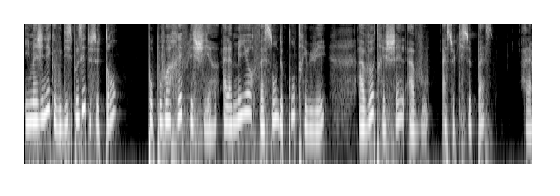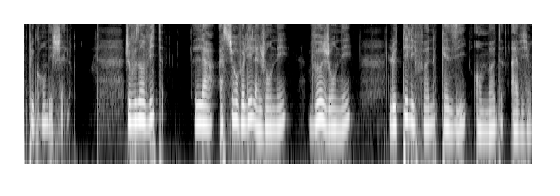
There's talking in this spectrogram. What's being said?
imaginez que vous disposez de ce temps pour pouvoir réfléchir à la meilleure façon de contribuer à votre échelle, à vous, à ce qui se passe à la plus grande échelle. Je vous invite là à survoler la journée, vos journées, le téléphone quasi en mode avion.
